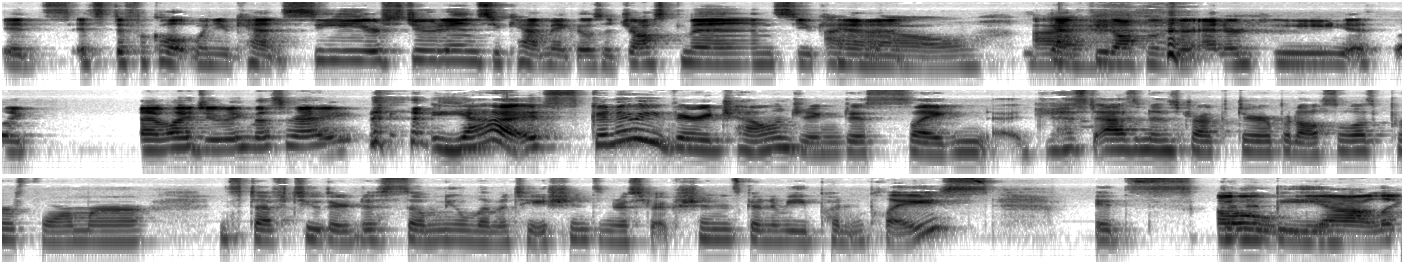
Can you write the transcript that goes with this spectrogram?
it's it's difficult when you can't see your students, you can't make those adjustments, you can't know. you can't I- feed off of their energy. It's like, am I doing this right? yeah, it's going to be very challenging just like just as an instructor but also as performer and stuff too. There're just so many limitations and restrictions going to be put in place. It's going to oh be yeah, like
